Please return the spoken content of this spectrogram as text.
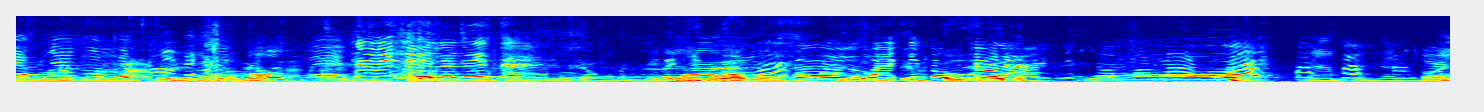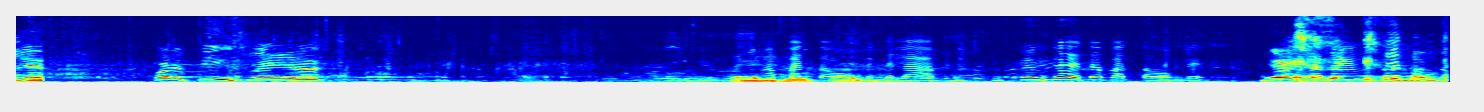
ยังยังเอาเป็นที่เป็นขี้ตกแม่ย้ายเลยเลยได้ค่ะไม่กินตบเออปลาขี้ตกเจ้าน่ะน้ำกันได้ต่อยเนี่ยว่าได้ปิ้งสวยนะ ปลาตองไม่เป็นลาบได้แต่ปลาตองเด้กระนังเส้นไป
